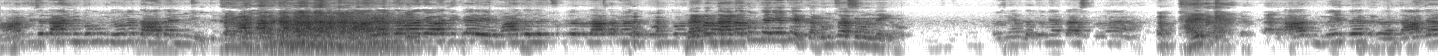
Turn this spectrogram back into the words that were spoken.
आमचं तर आम्ही बघून घेऊ ना दादांनी. दादाचा माझ्या अधिकार आहे. माझं दादा माझं दादा तुमच्या नेते आहेत का? तुमचं असं म्हणणं आहे का? नेता तुम्ही आता असतो ना? आज मी जर दादा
